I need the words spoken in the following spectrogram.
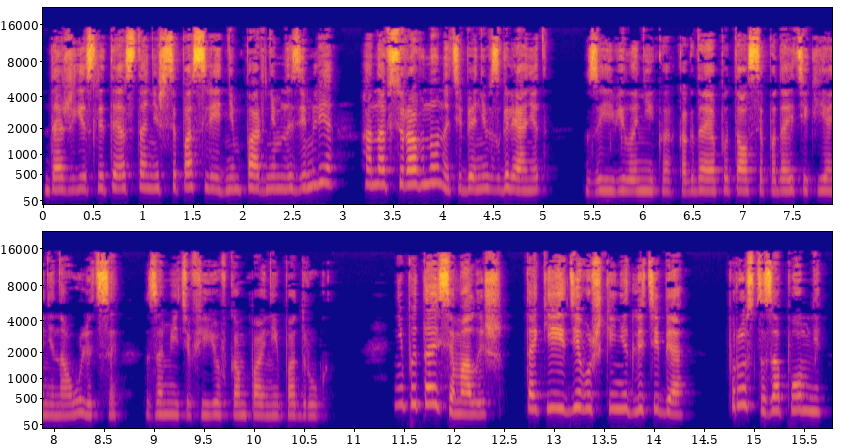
Даже если ты останешься последним парнем на земле, она все равно на тебя не взглянет», — заявила Ника, когда я пытался подойти к Яне на улице, заметив ее в компании подруг. «Не пытайся, малыш, такие девушки не для тебя. Просто запомни,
